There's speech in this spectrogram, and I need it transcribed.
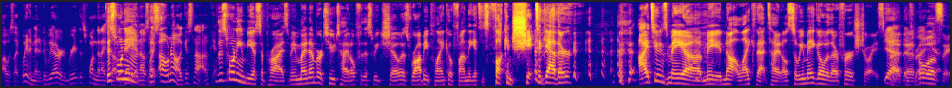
I was like, wait a minute, did we already read this one? Then I This saw one the date, even- and I was this- like, oh no, I guess not. Okay, This so- won't even be a surprise. I mean, my number two title for this week's show is Robbie Polanco finally gets his fucking shit together. iTunes may uh, may not like that title, so we may go with our first choice. Yeah, but, that's uh, right, but we'll yeah. see.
